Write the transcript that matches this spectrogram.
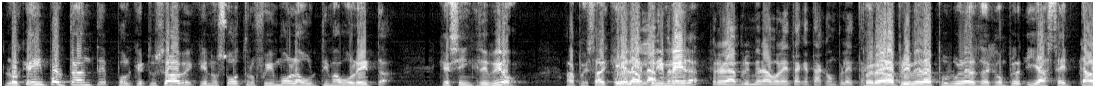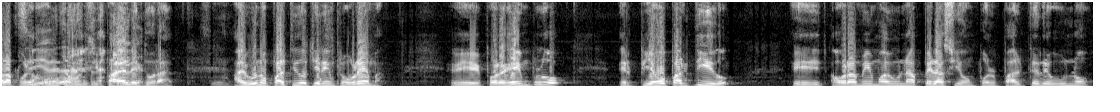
Lo que es importante, porque tú sabes que nosotros fuimos la última boleta que se inscribió, a pesar que es la, primera... Pero, es la primera boleta que está completa. Pero es la primera boleta completa y aceptada por la Junta Municipal Electoral. Algunos partidos tienen problemas. Eh, por ejemplo, el viejo partido, eh, ahora mismo hay una apelación por parte de uno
